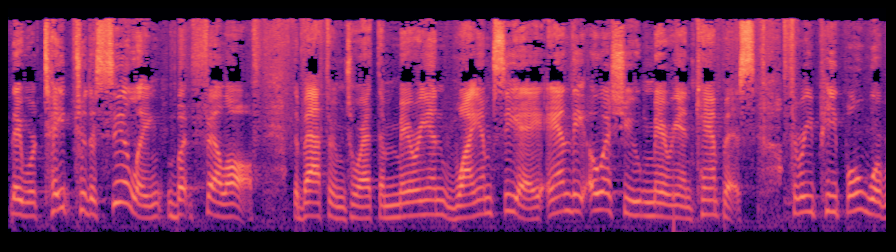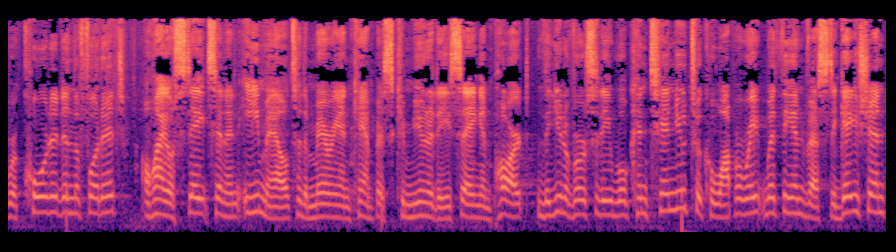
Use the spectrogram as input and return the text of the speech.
they were taped to the ceiling but fell off. The bathrooms were at the Marion YMCA and the OSU Marion campus. Three people were recorded in the footage. Ohio State sent an email to the Marion campus community saying, in part, the university will continue to cooperate with the investigation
